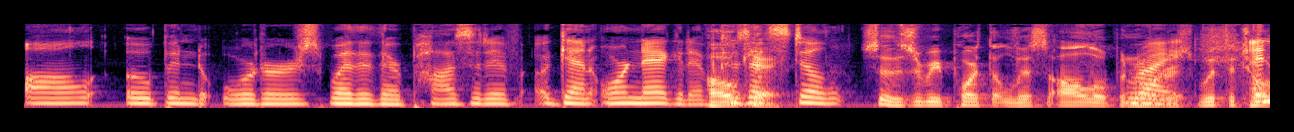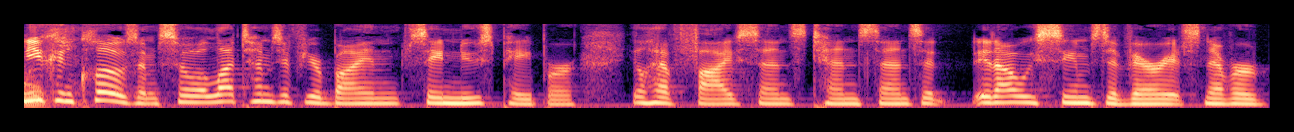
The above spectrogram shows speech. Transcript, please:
all opened orders, whether they're positive again or negative, because okay. that's still so there's a report that lists all open right. orders with the totals. and you can close them. So a lot of times if you're buying, say, newspaper, you'll have five cents, ten cents. It it always seems to vary. It's never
